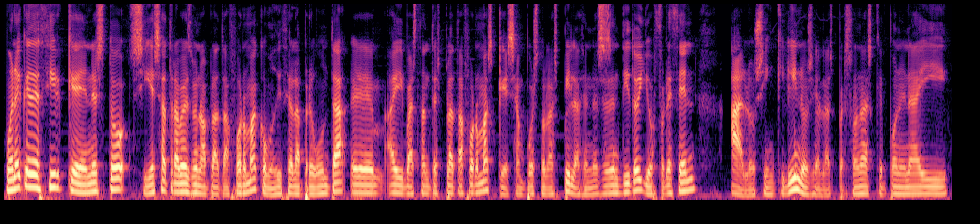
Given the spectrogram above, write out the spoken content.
Bueno, hay que decir que en esto, si es a través de una plataforma, como dice la pregunta, eh, hay bastantes plataformas que se han puesto las pilas en ese sentido y ofrecen a los inquilinos y a las personas que ponen ahí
